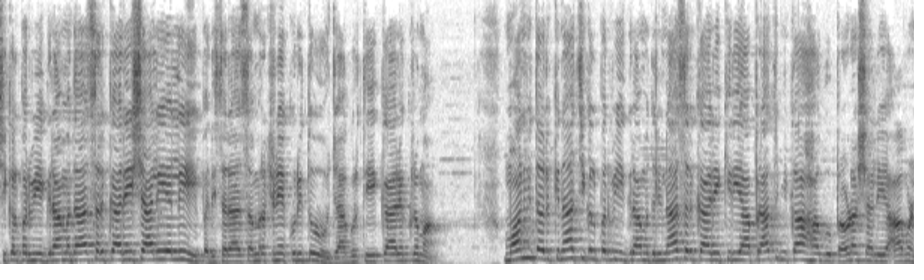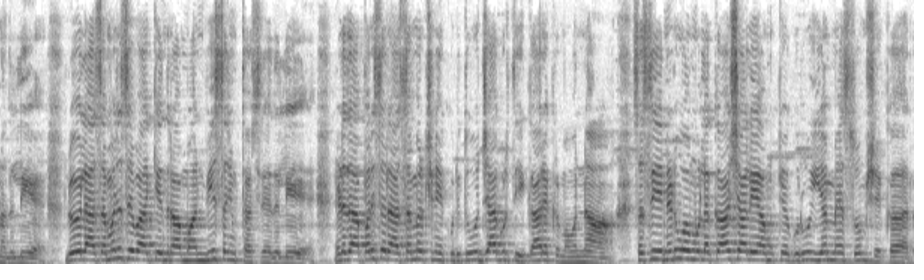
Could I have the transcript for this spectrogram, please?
ಚಿಕಲ್ಪರ್ವಿ ಗ್ರಾಮದ ಸರ್ಕಾರಿ ಶಾಲೆಯಲ್ಲಿ ಪರಿಸರ ಸಂರಕ್ಷಣೆ ಕುರಿತು ಜಾಗೃತಿ ಕಾರ್ಯಕ್ರಮ. ಮಾನ್ವಿ ತಾಲೂಕಿನ ಚಿಕಲ್ಪರ್ವಿ ಗ್ರಾಮದಲ್ಲಿನ ಸರ್ಕಾರಿ ಕಿರಿಯ ಪ್ರಾಥಮಿಕ ಹಾಗೂ ಪ್ರೌಢಶಾಲೆಯ ಆವರಣದಲ್ಲಿ ಲೋಯಲಾ ಸಮಾಜ ಸೇವಾ ಕೇಂದ್ರ ಮಾನ್ವಿ ಸಂಯುಕ್ತಾಶ್ರಯದಲ್ಲಿ ನಡೆದ ಪರಿಸರ ಸಂರಕ್ಷಣೆ ಕುರಿತು ಜಾಗೃತಿ ಕಾರ್ಯಕ್ರಮವನ್ನು ಸಸಿ ನೆಡುವ ಮೂಲಕ ಶಾಲೆಯ ಮುಖ್ಯ ಗುರು ಎಂಎಸ್ ಸೋಮಶೇಖರ್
